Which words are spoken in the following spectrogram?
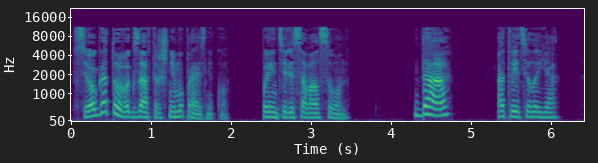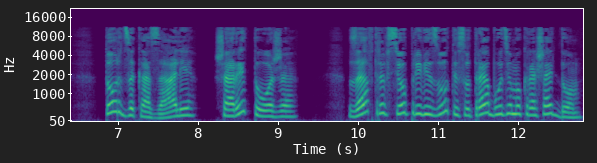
Все готово к завтрашнему празднику?» Поинтересовался он. «Да», — ответила я. «Торт заказали, шары тоже. Завтра все привезут, и с утра будем украшать дом.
